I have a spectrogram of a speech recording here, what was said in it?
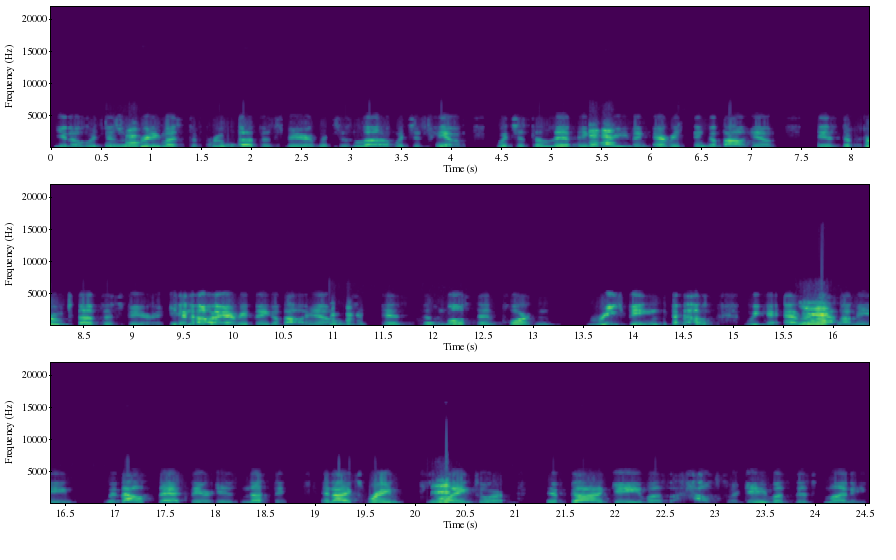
you know, which is Amen. pretty much the fruit of the Spirit, which is love, which is Him, which is the living, Yes. breathing, everything about Him is the fruit of the Spirit. You know, everything about Him Amen. is the most important reaping we can ever have. I mean, without that, there is nothing. And I explained. Explained to her, if God gave us a house or gave us this money,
